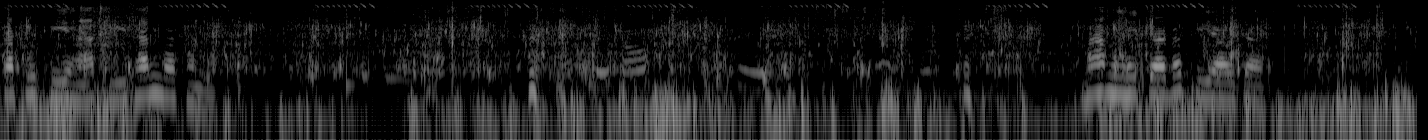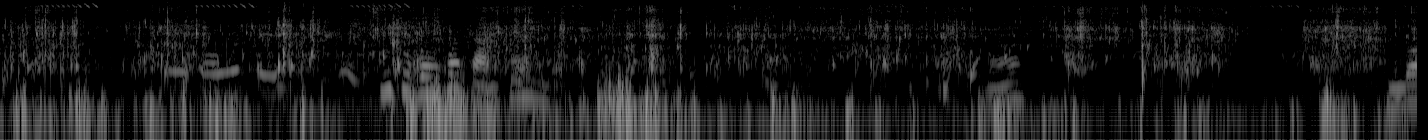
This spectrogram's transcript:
แล้วก็ผู้ตีหาตีท่านบ่ทันน่ะมามีให้จอยมาเตียวจ้ะนี่คือเบิ้งข้อสามคนเนาะบ่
